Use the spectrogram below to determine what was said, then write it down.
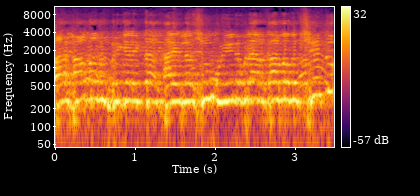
Mana hammamiz birgalikda xayrlashuv o'yini bilan hammamiz Chinduri!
